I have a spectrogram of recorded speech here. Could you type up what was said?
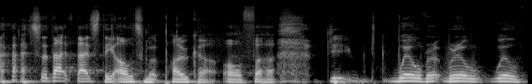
so that that's the ultimate poker of uh, will will will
